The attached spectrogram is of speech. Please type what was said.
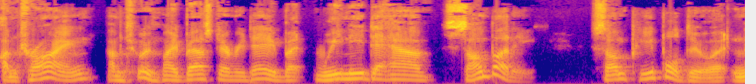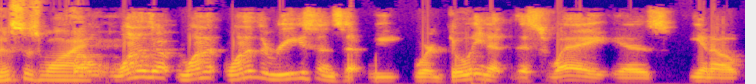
I'm trying. I'm doing my best every day, but we need to have somebody. Some people do it, and this is why. Well, one of the one one of the reasons that we we're doing it this way is, you know,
